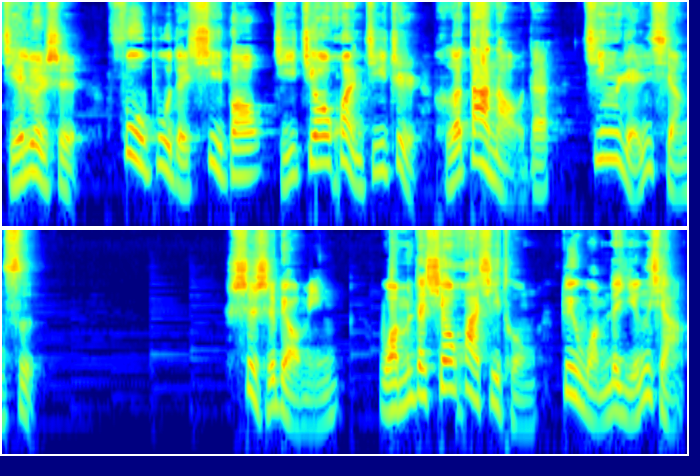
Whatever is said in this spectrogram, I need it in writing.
结论是，腹部的细胞及交换机制和大脑的。惊人相似。事实表明，我们的消化系统对我们的影响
